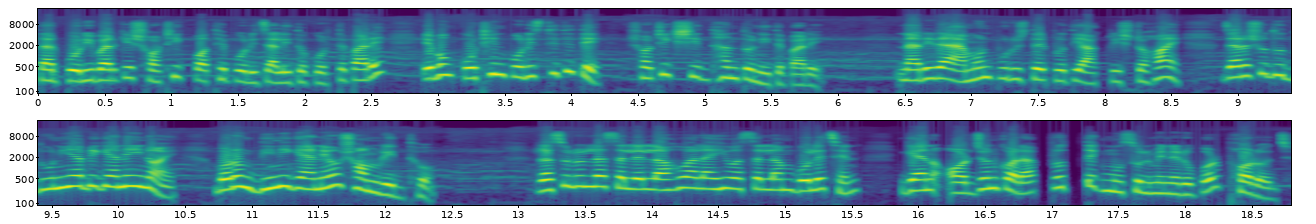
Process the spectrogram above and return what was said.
তার পরিবারকে সঠিক পথে পরিচালিত করতে পারে এবং কঠিন পরিস্থিতিতে সঠিক সিদ্ধান্ত নিতে পারে। নারীরা এমন পুরুষদের প্রতি আকৃষ্ট হয়, যারা শুধু দুনিয়াবি জ্ঞানেই নয়, বরং দিনী জ্ঞানেও সমৃদ্ধ। রাসূলুল্লাহ সাল্লাল্লাহু আলাইহি ওয়াসাল্লাম বলেছেন, জ্ঞান অর্জন করা প্রত্যেক মুসলমানের উপর ফরজ।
